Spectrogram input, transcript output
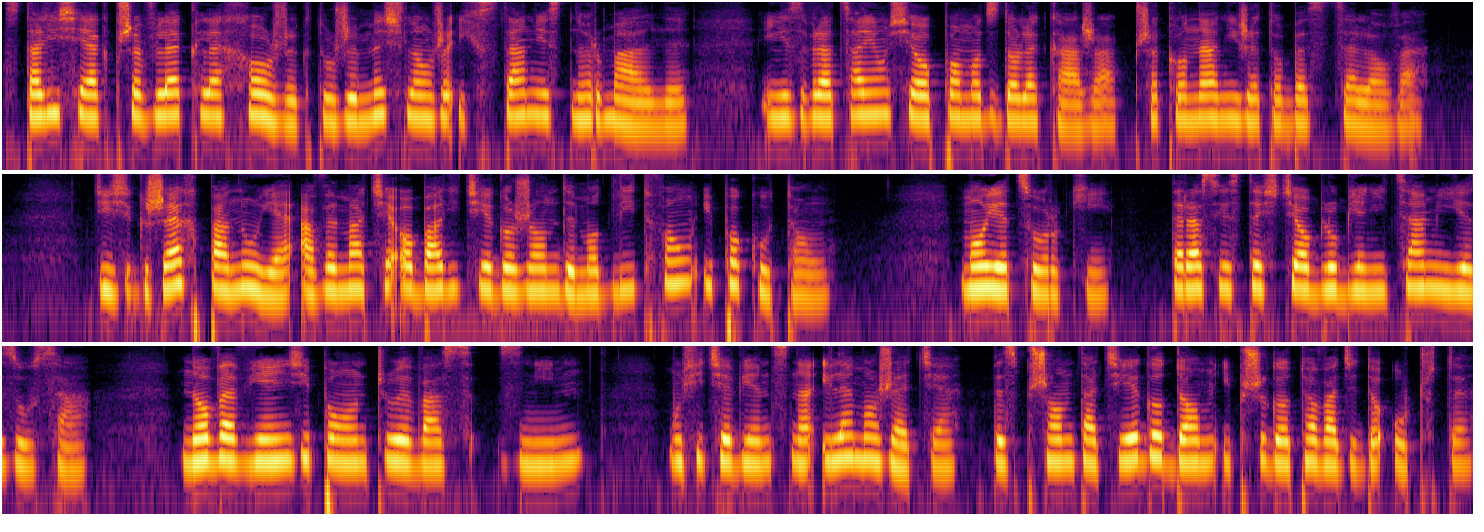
Stali się jak przewlekle chorzy, którzy myślą, że ich stan jest normalny i nie zwracają się o pomoc do lekarza, przekonani, że to bezcelowe. Dziś grzech panuje, a wy macie obalić jego rządy modlitwą i pokutą. Moje córki, teraz jesteście oblubienicami Jezusa. Nowe więzi połączyły was z Nim. Musicie więc, na ile możecie, wysprzątać Jego dom i przygotować do uczty.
